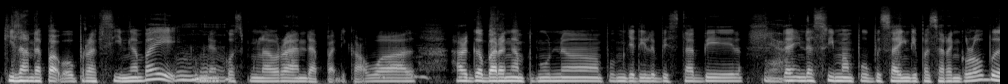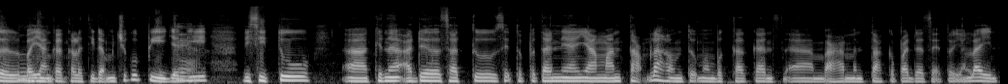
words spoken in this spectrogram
kilang dapat beroperasi dengan baik. Mm-hmm. Kemudian kos pengeluaran dapat dikawal, harga barangan pengguna pun menjadi lebih stabil Ya. dan industri mampu bersaing di pasaran global. Mm. Bayangkan kalau tidak mencukupi. Jadi di situ uh, kena ada satu sektor pertanian yang mantap lah untuk membekalkan uh, bahan mentah kepada sektor yang lain.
